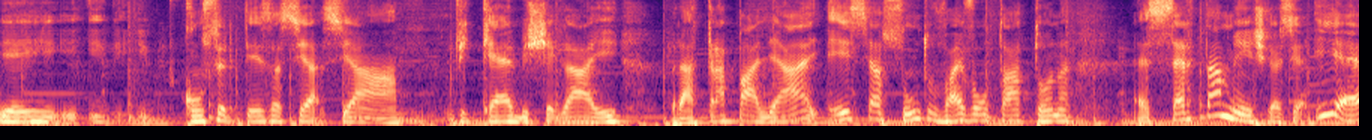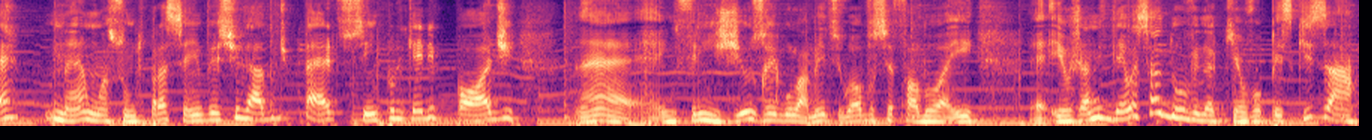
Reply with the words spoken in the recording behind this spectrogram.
e, e- e- e com certeza se a, se a chegar aí para atrapalhar, esse assunto vai voltar à tona é, certamente, Garcia. E é né, um assunto para ser investigado de perto, sim, porque ele pode né, infringir os regulamentos, igual você falou aí. É, eu já me deu essa dúvida aqui, eu vou pesquisar.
